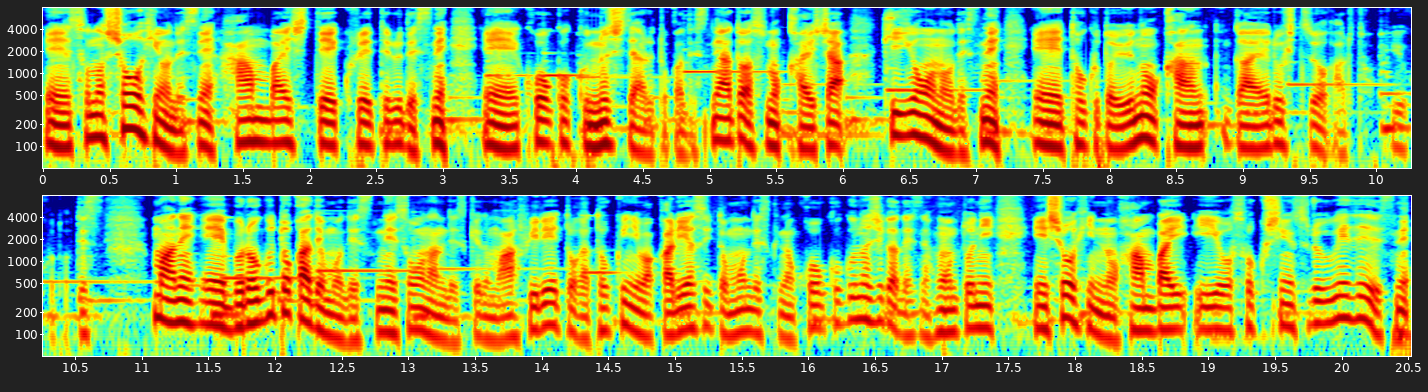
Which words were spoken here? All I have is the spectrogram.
えー、その商品をですね、販売してくれてるですね、えー、広告主であるとかですね、あとはその会社、企業のですね、え得というのを考える必要があるということです。まあね、えブログとかでもですね、そうなんですけども、アフィリエイトが特にわかりやすいと思うんですけど、広告主がですね、本当に、え商品の販売を促進する上でですね、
